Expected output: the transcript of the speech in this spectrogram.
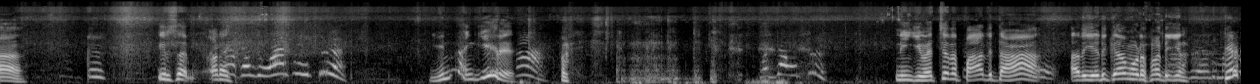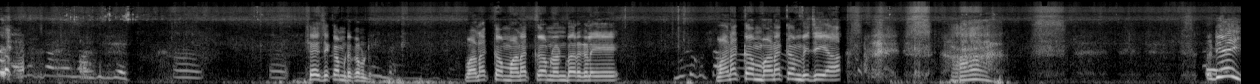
ஆ. இரு சார் அட. என்ன அங்கேயே இரு. நீங்கள் வச்சதை பார்த்துட்டான் அதை எடுக்காம விட மாட்டேங்கிறான். சரி சரி கம்மிட்டு கம்மிட்டு வணக்கம் வணக்கம் நண்பர்களே. வணக்கம் வணக்கம் விஜயா. ஆ. டேய்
